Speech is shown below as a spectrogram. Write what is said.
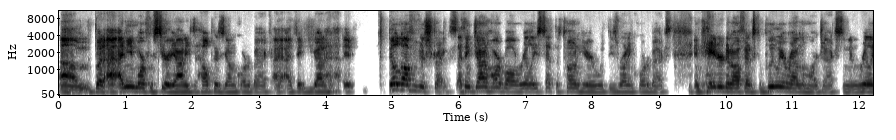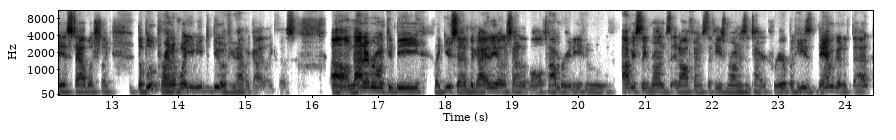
Um, but I, I, need more from Sirianni to help his young quarterback. I, I think you got to build off of his strengths. I think John Harbaugh really set the tone here with these running quarterbacks and catered an offense completely around Lamar Jackson and really established like the blueprint of what you need to do if you have a guy like this. Um, not everyone can be, like you said, the guy on the other side of the ball, Tom Brady, who obviously runs an offense that he's run his entire career, but he's damn good at that.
